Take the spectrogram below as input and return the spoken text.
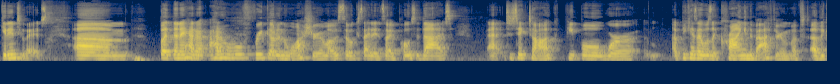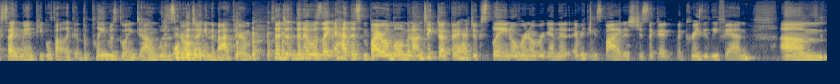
Get into it. Um, but then I had a had a whole freak out in the washroom. I was so excited, so I posted that at, to TikTok. People were uh, because I was like crying in the bathroom of, of excitement. People thought like the plane was going down. What was this girl doing in the bathroom? So then it was like I had this viral moment on TikTok that I had to explain over and over again that everything's fine. It's just like a, a crazy Leaf fan. Um,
